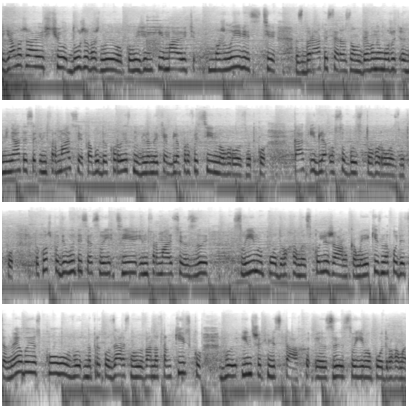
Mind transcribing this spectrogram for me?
Я вважаю, що дуже важливо, коли жінки мають можливість збиратися разом, де вони можуть обмінятися інформацією, яка буде корисна для них як для професійного розвитку, так і для особистого розвитку. Також поділитися цією інформацією з своїми подругами, з коліжанками, які знаходяться не обов'язково в, наприклад, зараз ми в Івано-Франківську, в інших містах е, з своїми подругами.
